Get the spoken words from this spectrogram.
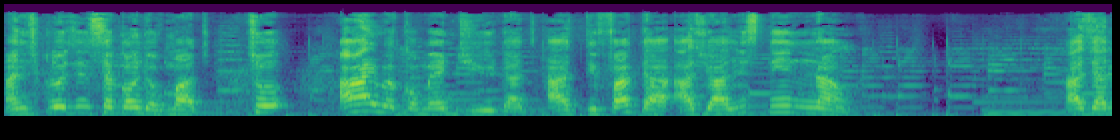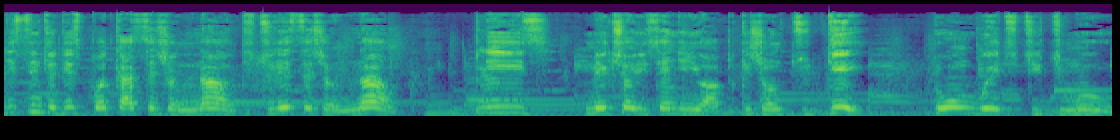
and it's closing 2nd of March. So I recommend you that as the fact that as you are listening now, as you are listening to this podcast session now, this today's session now, please make sure you send in your application today. Don't wait till tomorrow.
